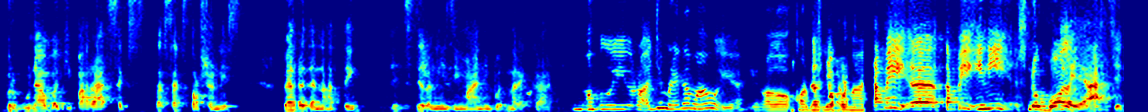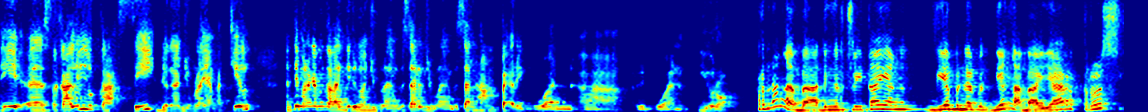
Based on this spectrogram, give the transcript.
berguna bagi para seks sextortionist better than nothing it's still an easy money buat mereka. 50 euro aja mereka mau ya, ya kalau korbannya Tapi uh, tapi ini snowball ya. Jadi uh, sekali lu kasih dengan jumlah yang kecil, nanti mereka minta lagi dengan jumlah yang besar, jumlah yang besar sampai ribuan uh, ribuan euro pernah nggak mbak dengar cerita yang dia benar dia nggak bayar terus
